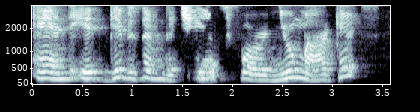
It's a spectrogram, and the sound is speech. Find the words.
and it gives them the chance for new markets.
